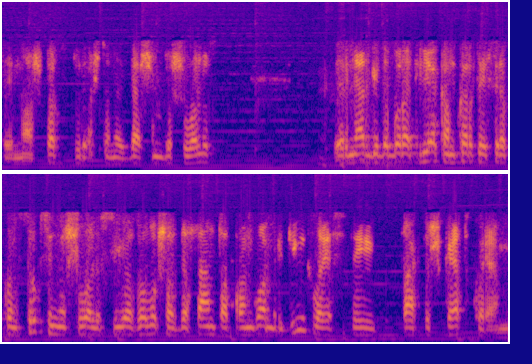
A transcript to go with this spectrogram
tai nu, aš pats turiu 82 šuolius. Ir netgi dabar atliekam kartais rekonstrukcinius šuolius su Jozolušas desanto aprangom ir ginklais, tai faktiškai atkuriam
